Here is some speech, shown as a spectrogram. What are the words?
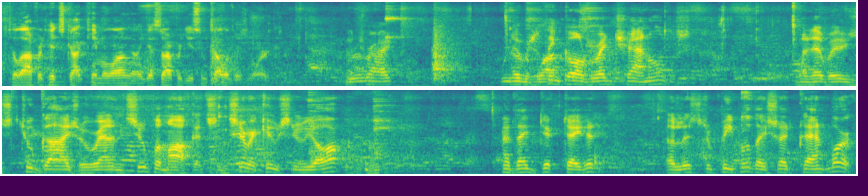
until Alfred Hitchcock came along and I guess offered you some television work. That's right. There was a thing called Red Channels, and there was two guys who ran supermarkets in Syracuse, New York, mm-hmm. and they dictated a list of people they said can't work.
